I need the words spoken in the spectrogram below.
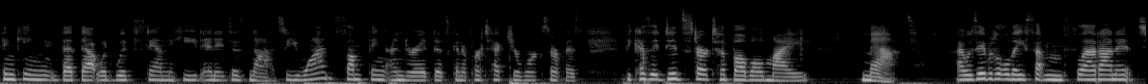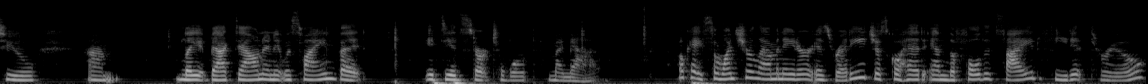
thinking that that would withstand the heat, and it does not. So you want something under it that's going to protect your work surface because it did start to bubble my mat. I was able to lay something flat on it to um, lay it back down and it was fine, but it did start to warp my mat. Okay, so once your laminator is ready, just go ahead and the folded side, feed it through.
